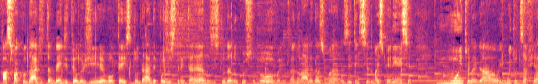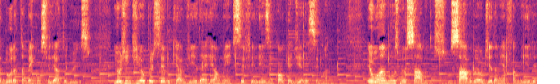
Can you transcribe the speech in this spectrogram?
faço faculdade também de teologia, voltei a estudar depois dos 30 anos, estudando um curso novo, entrando na área das humanas e tem sido uma experiência muito legal e muito desafiadora também conciliar tudo isso. E hoje em dia eu percebo que a vida é realmente ser feliz em qualquer dia da semana. Eu amo os meus sábados. O sábado é o dia da minha família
